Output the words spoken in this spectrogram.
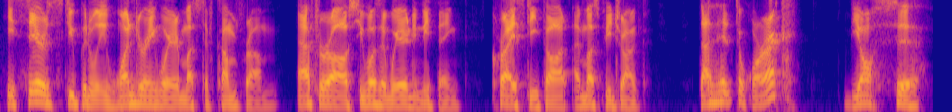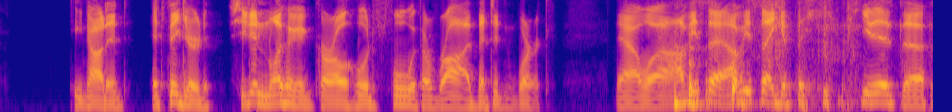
He stares stupidly, wondering where it must have come from. After all, she wasn't wearing anything. Christ, he thought, I must be drunk. That it work? Bien sûr. He nodded. It figured. She didn't look like a girl who would fool with a rod that didn't work. Now, uh, obviously, obviously, I get the penis, the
